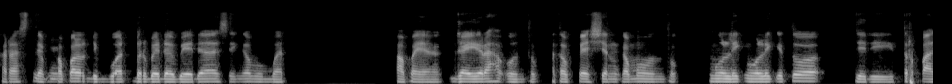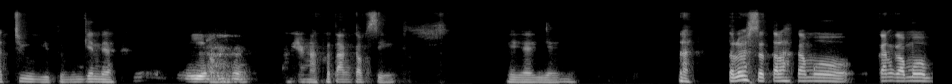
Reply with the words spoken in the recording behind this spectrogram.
karena setiap mm -hmm. kapal dibuat berbeda-beda sehingga membuat apa ya gairah untuk atau passion kamu untuk ngulik-ngulik itu jadi terpacu gitu mungkin ya iya yang aku tangkap sih iya iya, iya. nah terus setelah kamu kan kamu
